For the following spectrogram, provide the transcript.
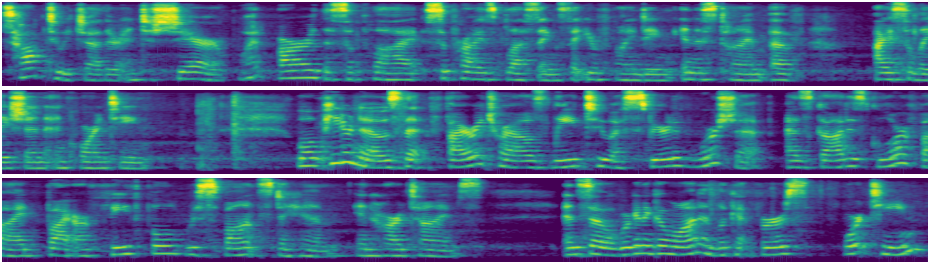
talk to each other and to share what are the supply, surprise blessings that you're finding in this time of isolation and quarantine. Well, Peter knows that fiery trials lead to a spirit of worship as God is glorified by our faithful response to Him in hard times. And so we're going to go on and look at verse 14,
